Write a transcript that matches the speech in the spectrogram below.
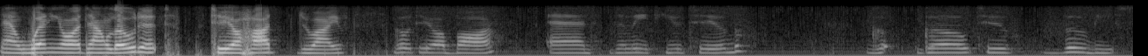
Now when you're downloaded to your hard drive, go to your bar and delete YouTube. Go, go to Voobys.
